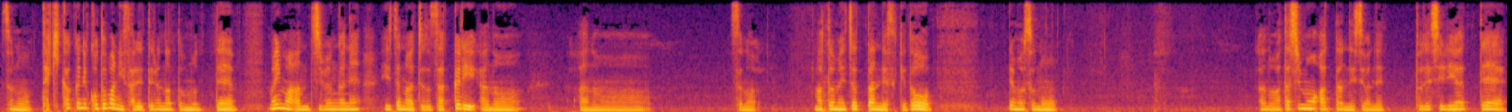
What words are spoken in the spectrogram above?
その的確に言葉にされてるなと思って、まあ、今あの自分がね言ったのはちょっとざっくりあのあのそのまとめちゃったんですけどでもそのあの私もあったんですよネットで知り合って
